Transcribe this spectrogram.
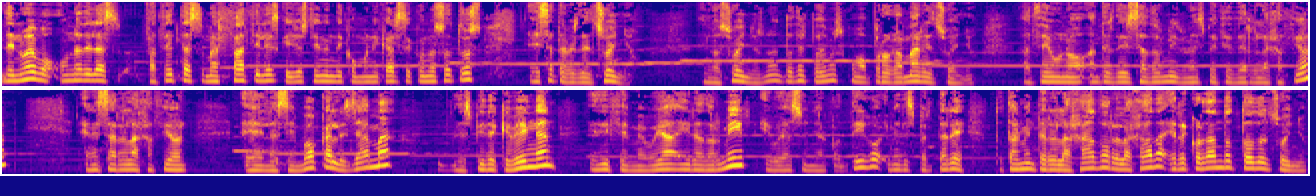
De nuevo, una de las facetas más fáciles que ellos tienen de comunicarse con nosotros es a través del sueño en los sueños, ¿no? Entonces podemos como programar el sueño. Hace uno antes de irse a dormir una especie de relajación. En esa relajación eh, les invoca, les llama, les pide que vengan y dice, me voy a ir a dormir y voy a soñar contigo y me despertaré totalmente relajado, relajada y recordando todo el sueño.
